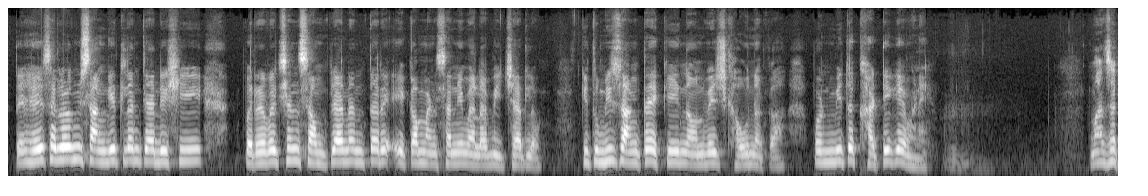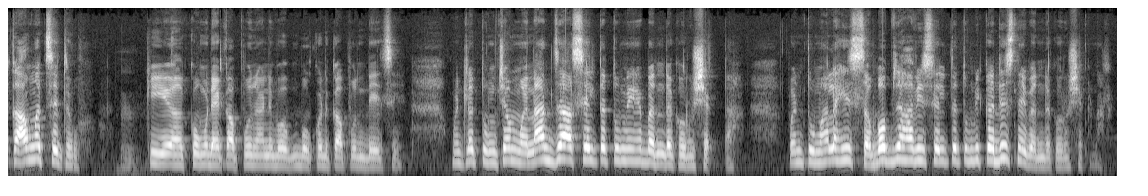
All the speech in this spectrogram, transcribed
तर हे सगळं मी सांगितलं आणि त्या दिवशी प्रवचन संपल्यानंतर एका माणसाने मला विचारलं की तुम्ही सांगताय की नॉनव्हेज खाऊ नका पण मी तर खाटी काय म्हणे? माझं कामच आहे तो. की कोंबड्या कापून आणि बो बोकड कापून द्यायचे. म्हटलं तुमच्या मनात जर असेल तर तुम्ही हे बंद करू शकता. पण तुम्हाला ही सबब जर हवी असेल तर तुम्ही कधीच नाही बंद करू शकणार.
